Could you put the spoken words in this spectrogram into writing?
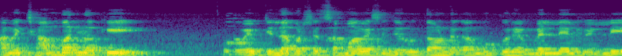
ఆమె ఛాంబర్లోకి ఒకవైపు జిల్లా పరిషత్ సమావేశం జరుగుతూ ఉండగా ముగ్గురు ఎమ్మెల్యేలు వెళ్ళి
